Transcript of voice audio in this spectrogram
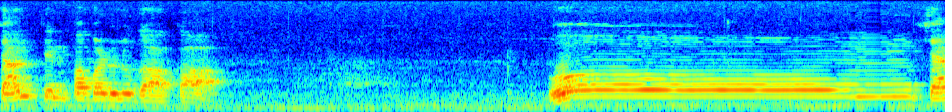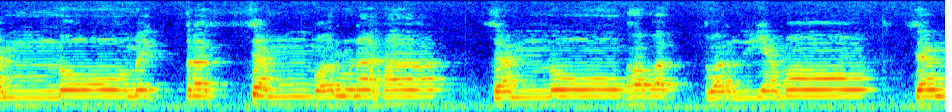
శాంతింపబడునుగాక. ఓం శం నో మిత్ర శం వరుణ శం నో భవత్వర్యమా శం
